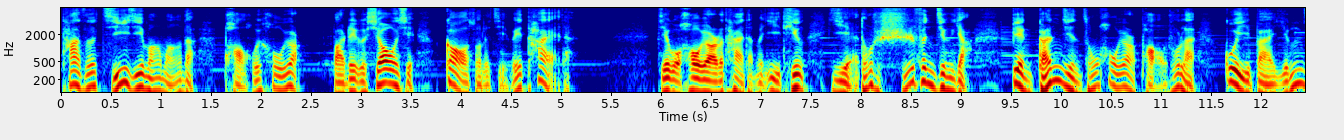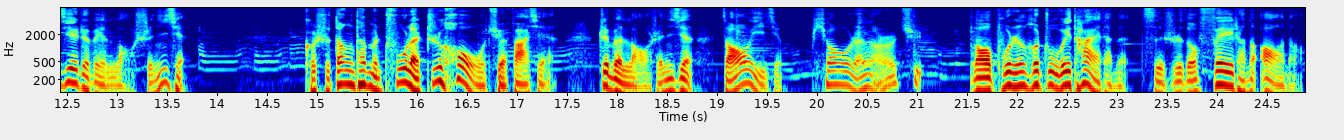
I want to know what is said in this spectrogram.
他则急急忙忙地跑回后院，把这个消息告诉了几位太太。结果后院的太太们一听，也都是十分惊讶，便赶紧从后院跑出来跪拜迎接这位老神仙。可是当他们出来之后，却发现这位老神仙早已经飘然而去。老仆人和诸位太太们此时都非常的懊恼，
